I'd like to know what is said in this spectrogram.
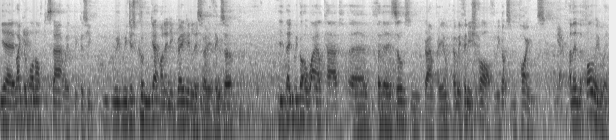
Yeah, like a one-off to start with because you, we, we just couldn't get on any grading list or anything. So then we got a wild card uh, for the Silverstone Grand Prix and we finished fourth and we got some points. Yeah. And then the following week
